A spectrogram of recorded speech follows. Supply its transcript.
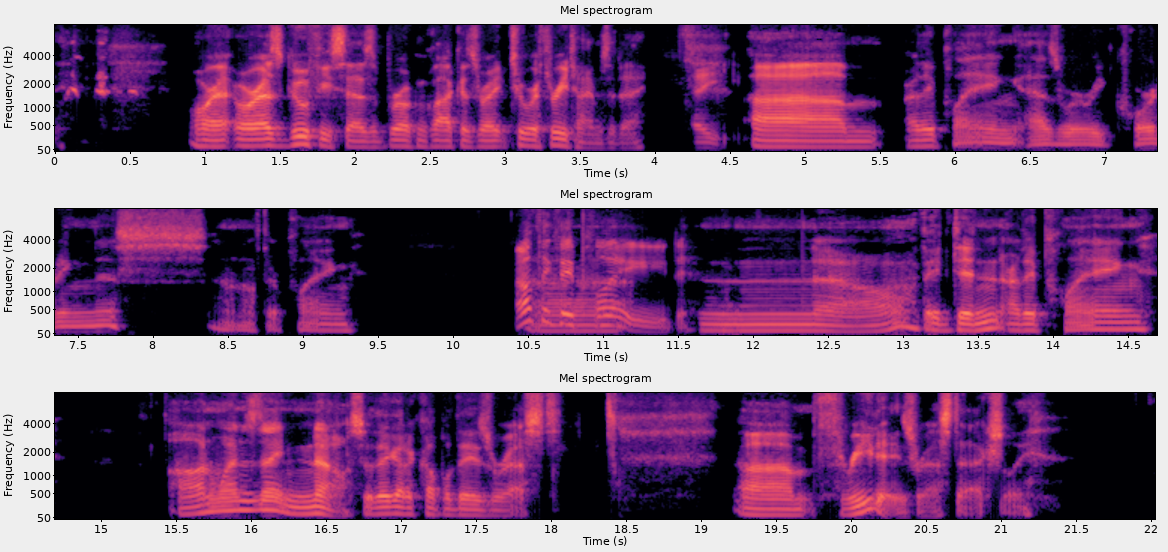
or, or as Goofy says, a broken clock is right two or three times a day. Hey, Um, are they playing as we're recording this? I don't know if they're playing. I don't think they Uh, played. No, they didn't. Are they playing on Wednesday? No. So they got a couple days rest. Um, three days rest actually.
